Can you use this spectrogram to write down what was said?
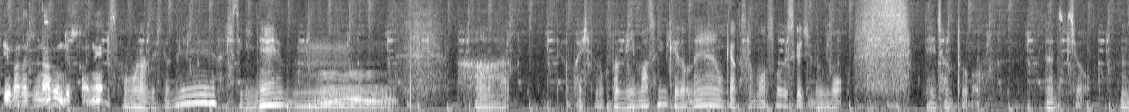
ていう形になるんですかね。そうなんですよね、最終的にね。う。うんん。まあ、あんまり人のことは見えませんけどね、お客さんもそうですけど、自分も、ね、ちゃんと、なんでしょう、うん、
